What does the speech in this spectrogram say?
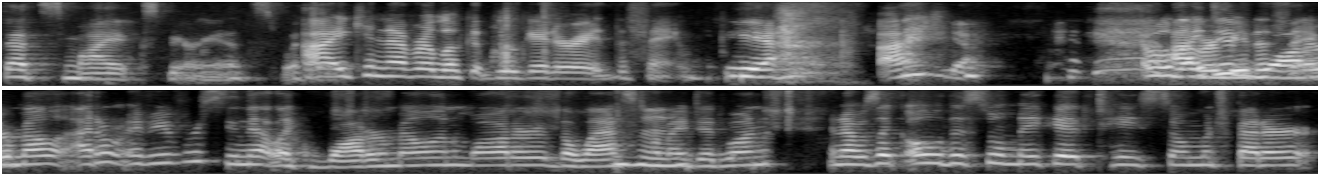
that's my experience with it. i can never look at blue gatorade the same yeah i yeah I did watermelon. I don't have you ever seen that like watermelon water the last mm-hmm. time I did one? And I was like, oh, this will make it taste so much better.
